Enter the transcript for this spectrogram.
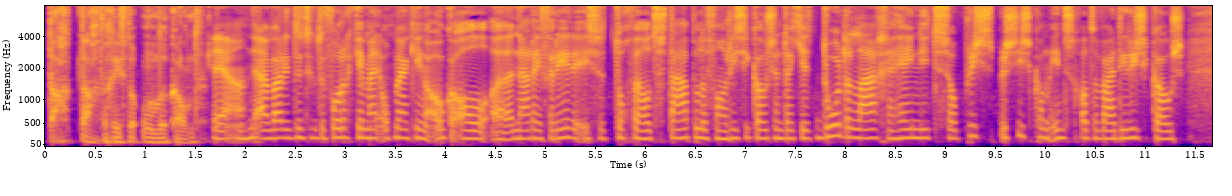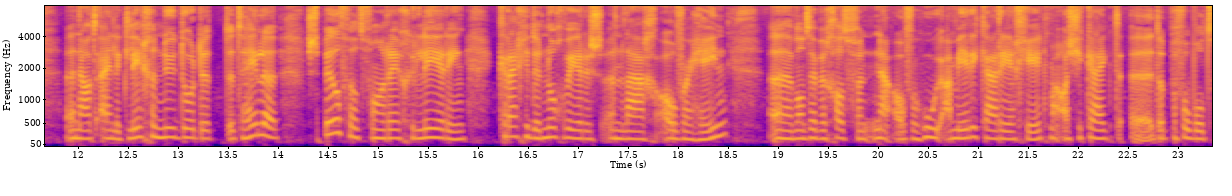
80 is de onderkant. Ja, nou, waar ik natuurlijk de vorige keer mijn opmerkingen ook al uh, naar refereerde, is het toch wel het stapelen van risico's. En dat je door de lagen heen niet zo precies, precies kan inschatten waar die risico's uh, nou uiteindelijk liggen. Nu, door het hele speelveld van regulering, krijg je er nog weer eens een laag overheen. Uh, want we hebben gehad van, nou, over hoe Amerika reageert. Maar als je kijkt dat bijvoorbeeld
